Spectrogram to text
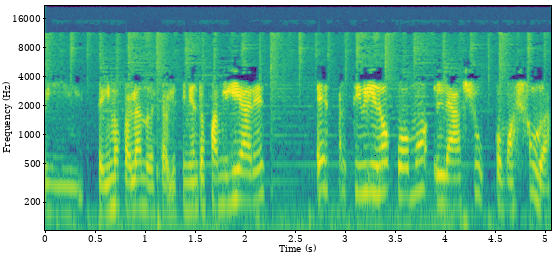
y seguimos hablando de establecimientos familiares, es percibido como la como ayuda,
